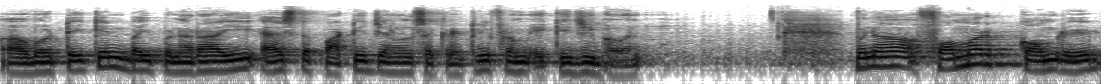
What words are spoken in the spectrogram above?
uh, were taken by Pinarayi as the party general secretary from AKG Bhavan. When a former comrade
